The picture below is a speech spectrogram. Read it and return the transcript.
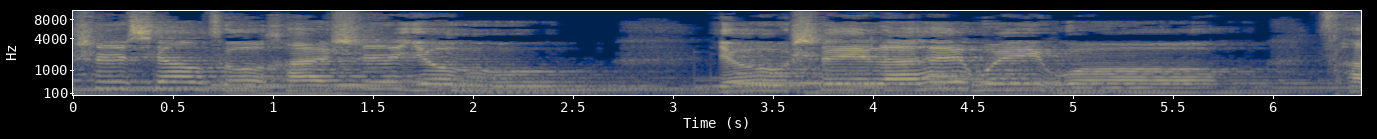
是向左还是右？有谁来为我参？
